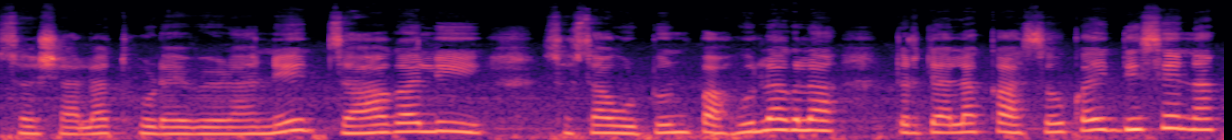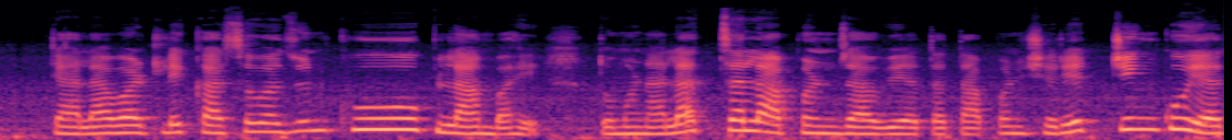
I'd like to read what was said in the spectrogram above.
सशाला थोड्या वेळाने जाग आली. ससा उठून पाहू लागला तर त्याला कासव काही दिसेना. त्याला वाटले कासव अजून खूप लांब आहे. तो म्हणाला चला आपण जाऊयात. आता आपण शर्यत जिंकूयात.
